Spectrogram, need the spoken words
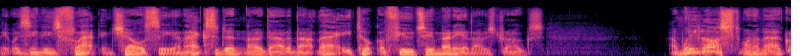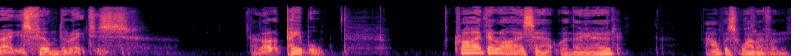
it was in his flat in Chelsea, an accident, no doubt about that. He took a few too many of those drugs. And we lost one of our greatest film directors. A lot of people cried their eyes out when they heard. I was one of them.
